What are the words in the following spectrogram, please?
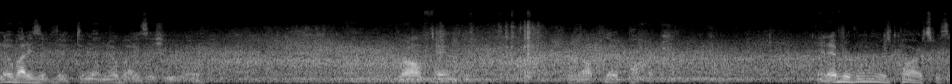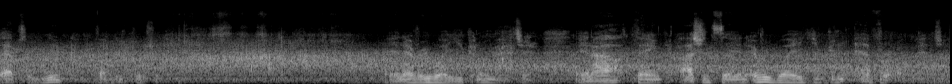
nobody's a victim and nobody's a hero. We're all family. We all play a part. And every one of those parts was absolutely fucking crucial. In every way you can imagine. And I think, I should say, in every way you can ever imagine.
